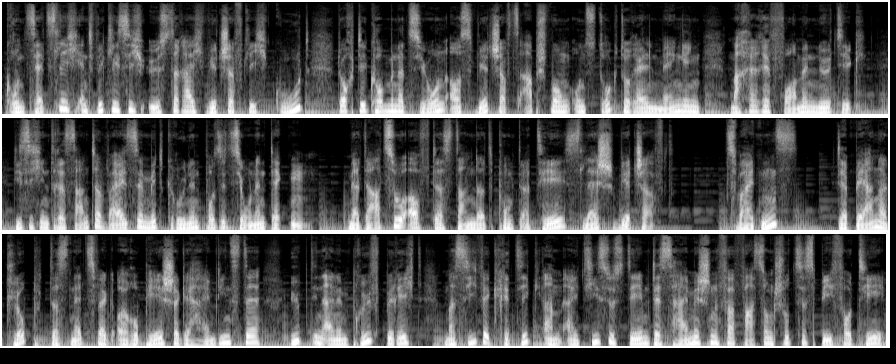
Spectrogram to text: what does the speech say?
Grundsätzlich entwickelt sich Österreich wirtschaftlich gut, doch die Kombination aus Wirtschaftsabschwung und strukturellen Mängeln mache Reformen nötig, die sich interessanterweise mit grünen Positionen decken. Mehr dazu auf der Standard.at slash Wirtschaft. Zweitens, der Berner Club, das Netzwerk europäischer Geheimdienste, übt in einem Prüfbericht massive Kritik am IT-System des heimischen Verfassungsschutzes BVT.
